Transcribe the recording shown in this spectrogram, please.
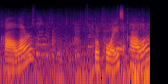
color, turquoise color.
